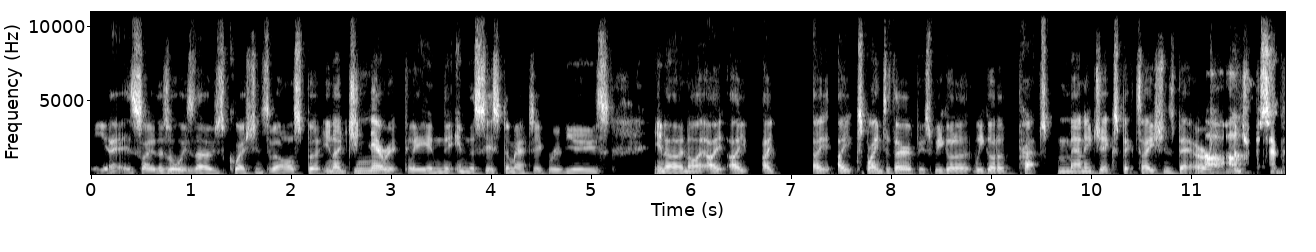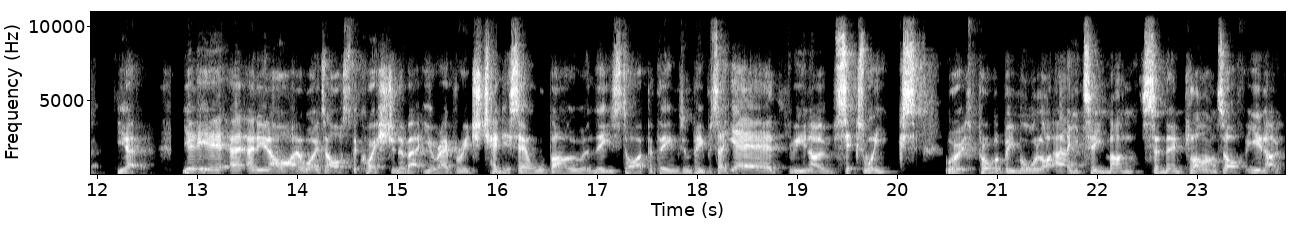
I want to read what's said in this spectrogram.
Yeah. So there's always those questions to ask. But you know, generically in the in the systematic reviews, you know, and I I I I, I, I explain to therapists we gotta we gotta perhaps manage expectations better. Around 100%. Yeah. Yeah, yeah. And, and, you know, I always ask the question about your average tennis elbow and these type of things. And people say, yeah, you know, six weeks, or it's probably more like 18 months and then plants off, you know,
